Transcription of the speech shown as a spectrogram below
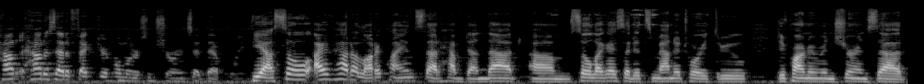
How how does that affect your homeowner's insurance at that point? Yeah, so I've had a lot of clients that have done that. Um, so like I said, it's mandatory through Department of Insurance that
